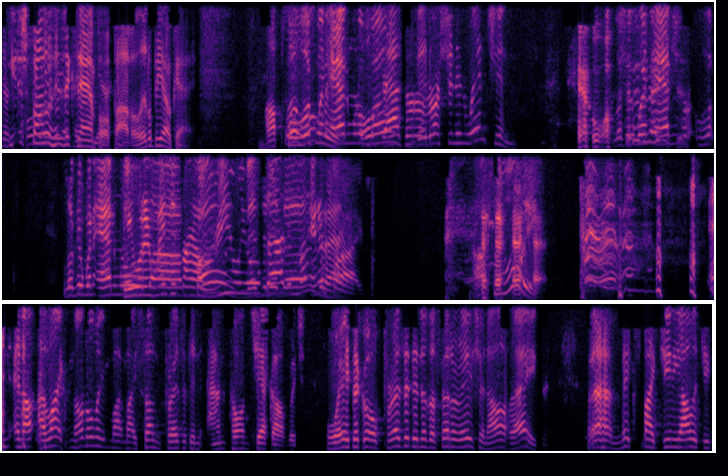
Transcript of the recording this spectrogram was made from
So are you just totally follow his example, here. Pavel. It'll be okay. Absolutely. Well, look when Admiral Old Bones dads are did- Russian and winching. Look at when Admiral look, look at when Admiral They were invented uh, by a Bones really old visited dad in uh, Enterprise. Absolutely. and and I, I like not only my, my son, President Anton Chekov, which way to go, President of the Federation. All right, makes my genealogy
